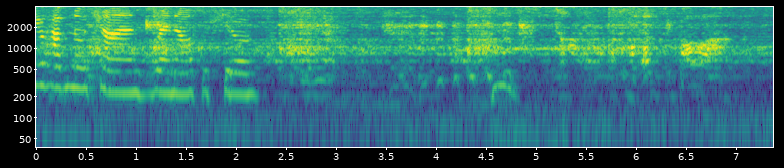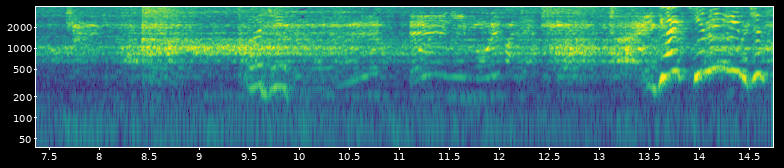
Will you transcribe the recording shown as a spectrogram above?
You have no chance right now for sure. You are killing him, just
